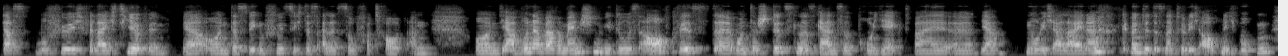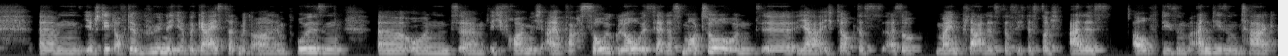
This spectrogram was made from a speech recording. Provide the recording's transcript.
das, wofür ich vielleicht hier bin. Ja, und deswegen fühlt sich das alles so vertraut an. Und ja, wunderbare Menschen, wie du es auch bist, äh, unterstützen das ganze Projekt, weil äh, ja, nur ich alleine könnte das natürlich auch nicht wuppen. Ähm, ihr steht auf der Bühne, ihr begeistert mit euren Impulsen äh, und ähm, ich freue mich einfach. Soul Glow ist ja das Motto und äh, ja, ich glaube, dass also mein Plan ist, dass ich das durch alles auf diesem an diesem Tag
